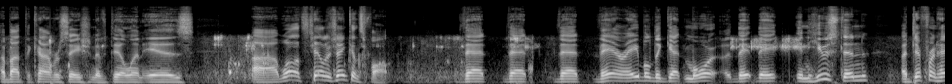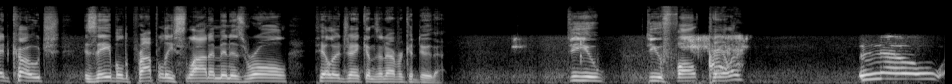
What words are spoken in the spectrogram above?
about the conversation of Dillon is, uh, well, it's Taylor Jenkins' fault that that that they are able to get more. They, they in Houston. A different head coach is able to properly slot him in his role. Taylor Jenkins never could do that. Do you do you fault Taylor? No,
